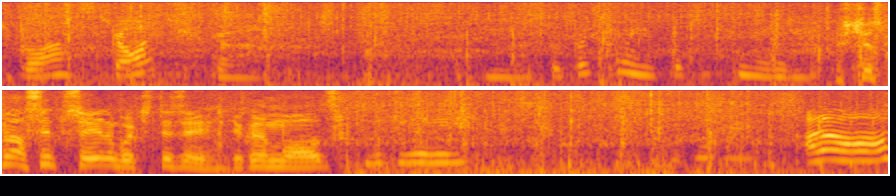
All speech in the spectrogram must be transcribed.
Taková skalečka. No, to pěkný, to pěkný. Ještě jsme asi tři nebo čtyři, děkujeme moc. Díky. Ano.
